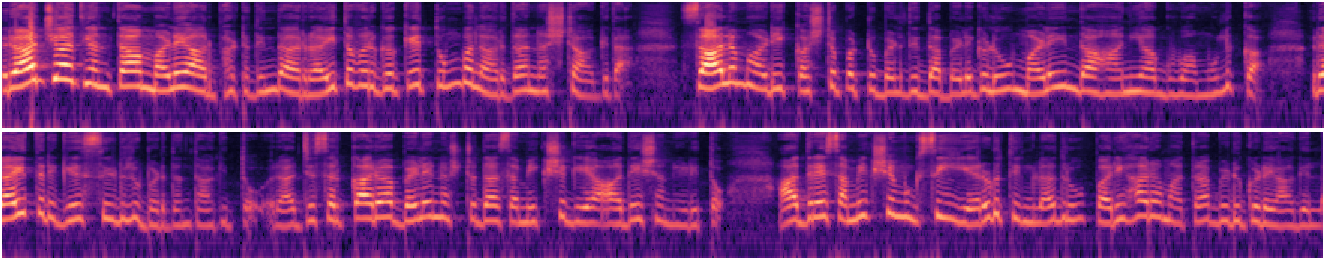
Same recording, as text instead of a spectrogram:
ರಾಜ್ಯಾದ್ಯಂತ ಮಳೆ ಆರ್ಭಟದಿಂದ ರೈತ ವರ್ಗಕ್ಕೆ ತುಂಬಲಾರದ ನಷ್ಟ ಆಗಿದೆ. ಸಾಲ ಮಾಡಿ ಕಷ್ಟಪಟ್ಟು ಬೆಳೆದಿದ್ದ ಬೆಳೆಗಳು ಮಳೆಯಿಂದ ಹಾನಿಯಾಗುವ ಮೂಲಕ ರೈತರಿಗೆ ಸಿಡಿಲು ಬಡದಂತಾಗಿತ್ತು. ರಾಜ್ಯ ಸರ್ಕಾರ ಬೆಳೆ ನಷ್ಟದ ಸಮೀಕ್ಷೆಗೆ ಆದೇಶ ನೀಡಿತ್ತು. ಆದರೆ ಸಮೀಕ್ಷೆ ಮುಗಿಸಿ ಎರಡು ತಿಂಗಳಾದರೂ ಪರಿಹಾರ ಮಾತ್ರ ಬಿಡುಗಡೆಯಾಗಿಲ್ಲ.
